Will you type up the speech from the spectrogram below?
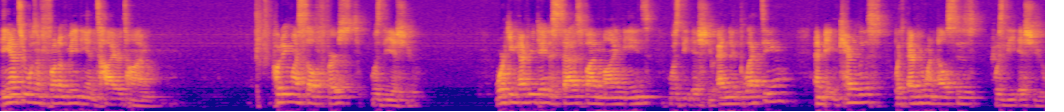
The answer was in front of me the entire time. Putting myself first was the issue. Working every day to satisfy my needs was the issue. And neglecting and being careless with everyone else's was the issue.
